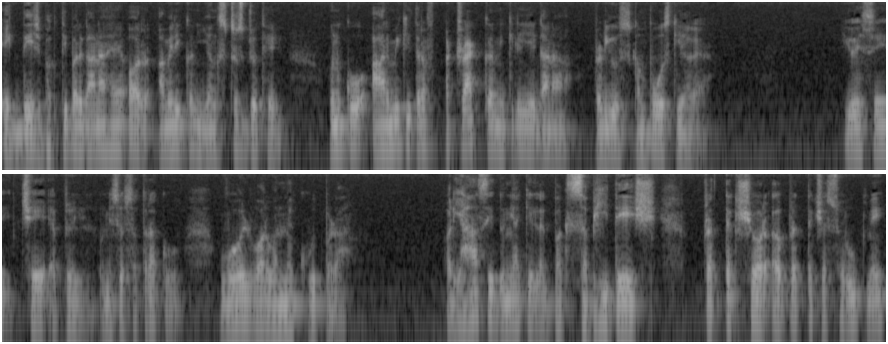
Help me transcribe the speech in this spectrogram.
एक देशभक्ति पर गाना है और अमेरिकन यंगस्टर्स जो थे उनको आर्मी की तरफ़ अट्रैक्ट करने के लिए ये गाना प्रोड्यूस कंपोज किया गया यूएसए 6 अप्रैल 1917 को वर्ल्ड वॉर वन में कूद पड़ा। और यहाँ से दुनिया के लगभग सभी देश प्रत्यक्ष और अप्रत्यक्ष स्वरूप में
